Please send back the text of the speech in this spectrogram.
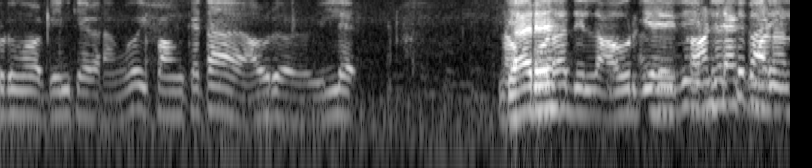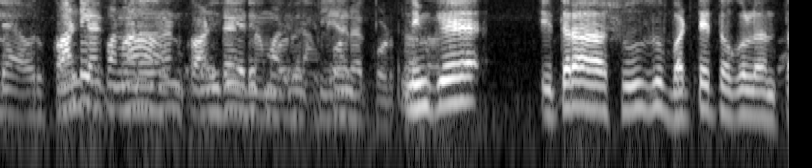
கொடுங்க அப்படின்னு கேக்குறாங்க இப்போ அவங்க கேட்டா அவரு இல்ல ಯಾರು? ಕೊಡೋದಿಲ್ಲ ಅವ್ರಿಗೆ ಇದು ಕಾಂಟ್ಯಾಕ್ಟ್ dress card ಮಾಡೋಣ ಇಲ್ಲ, ಅವ್ರು ಕಾಂಟ್ಯಾಕ್ಟ್ contact ಮಾಡೋಣ ಮಾಡೋಣ, ಕಾಂಟ್ಯಾಕ್ಟ್ ಇದು edit ನಂಬರ್ ಮಾಡ್ತಾರೆ. ಕ್ಲಿಯರ್ ಆಗಿ ಕೊಡ್ತಾರೆ ನಿಮಗೆ ಈ ಥರ ಶೂಸು ಬಟ್ಟೆ ತಗೊಳ್ಳಂತ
